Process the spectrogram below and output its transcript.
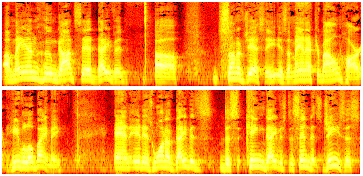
a man whom God said, David, uh, son of Jesse, is a man after my own heart. He will obey me. And it is one of David's, King David's descendants, Jesus,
